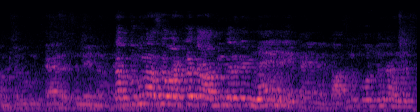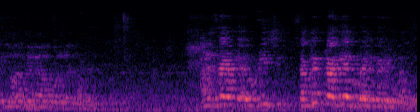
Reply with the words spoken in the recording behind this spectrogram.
आमच्याकडून काय अडचण येणार तर नाही. तुम्हाला असं वाटलं का आम्ही त्याला काही नाही नाही? काय नाही. आपलं बोलणं झालं की मग तुम्ही बोलणं झालं. आणि साहेब एवढी सगळे टग आहेत बैलगाडीमध्ये.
